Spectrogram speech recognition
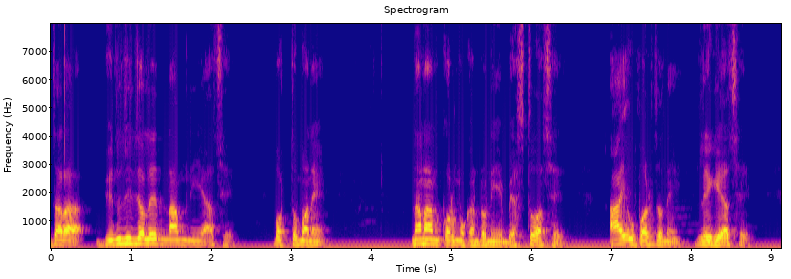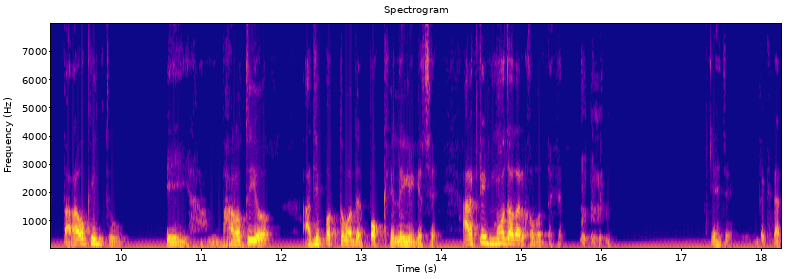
যারা বিরোধী দলের নাম নিয়ে আছে, বর্তমানে নানান কর্মকাণ্ড নিয়ে ব্যস্ত আছে, আয় উপার্জনে লেগে আছে, তারাও কিন্তু এই ভারতীয় আধিপত্যবাদের পক্ষে লেগে গেছে। আরেকটি মজাদার খবর দেখেন। এই যে, দেখেন,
